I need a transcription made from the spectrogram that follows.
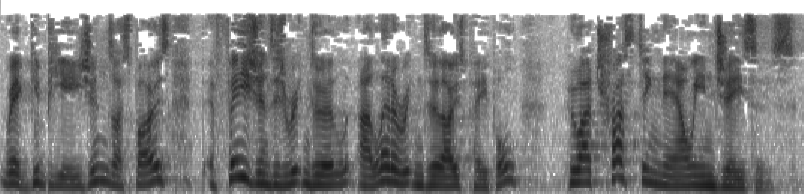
We're Gympiesians, I suppose. Ephesians is written to a letter written to those people who are trusting now in Jesus.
